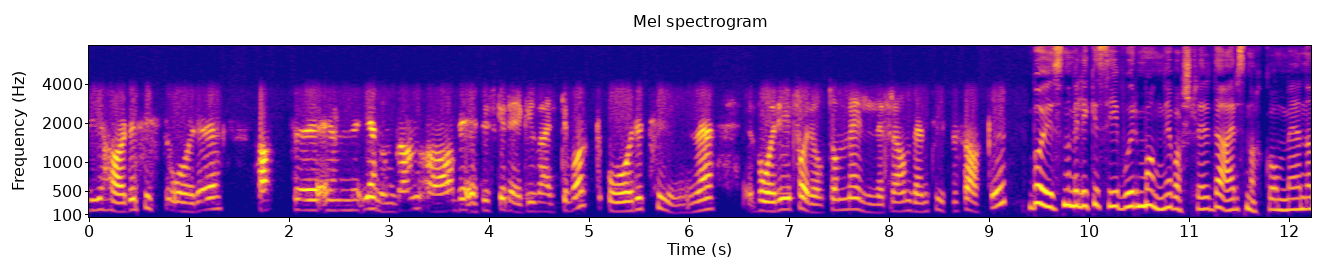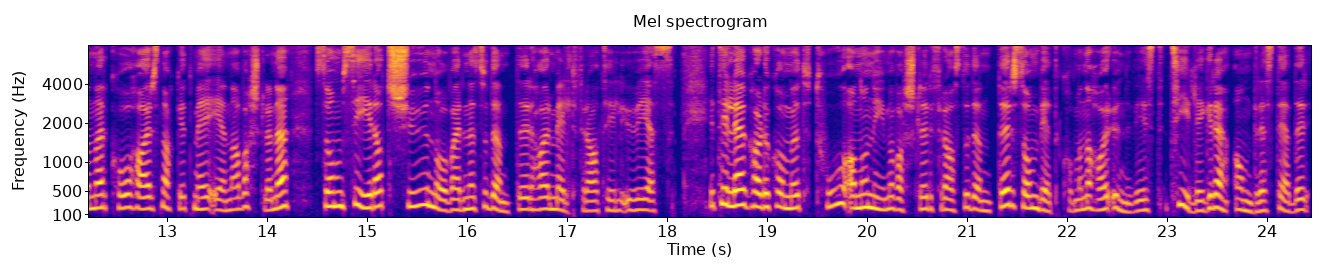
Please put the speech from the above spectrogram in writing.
vi har det siste året hatt eh, en gjennomgang av det etiske regelverket vårt og rutinene våre i forhold til å melde fra om den type saker. Bojesen vil ikke si hvor mange varsler det er snakk om, men NRK har snakket med en av varslerne, som sier at sju nåværende studenter har meldt fra til UiS. I tillegg har det kommet to anonyme varsler fra studenter som vedkommende har undervist tidligere andre steder.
